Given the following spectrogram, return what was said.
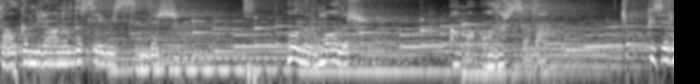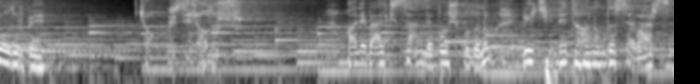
Dalgın bir anında sevmişsindir. Olur mu olur. Ama olursa da çok güzel olur be. Çok güzel olur. Hani belki sen de boş bulunup bir cinnet anında seversin.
